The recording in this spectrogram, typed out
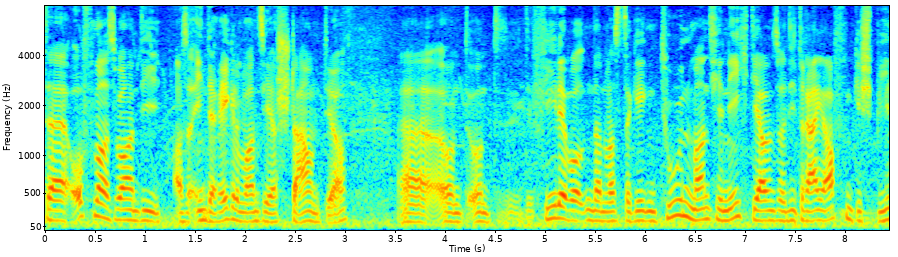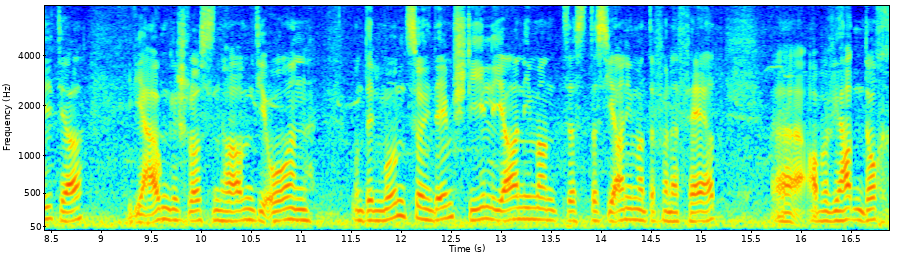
äh, oftmals waren die, also in der Regel waren sie erstaunt, ja. Äh, und, und viele wollten dann was dagegen tun, manche nicht. Die haben so die drei Affen gespielt, ja, die die Augen geschlossen haben, die Ohren und den Mund so in dem Stil, ja, niemand, dass, dass ja niemand davon erfährt. Äh, aber wir hatten doch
